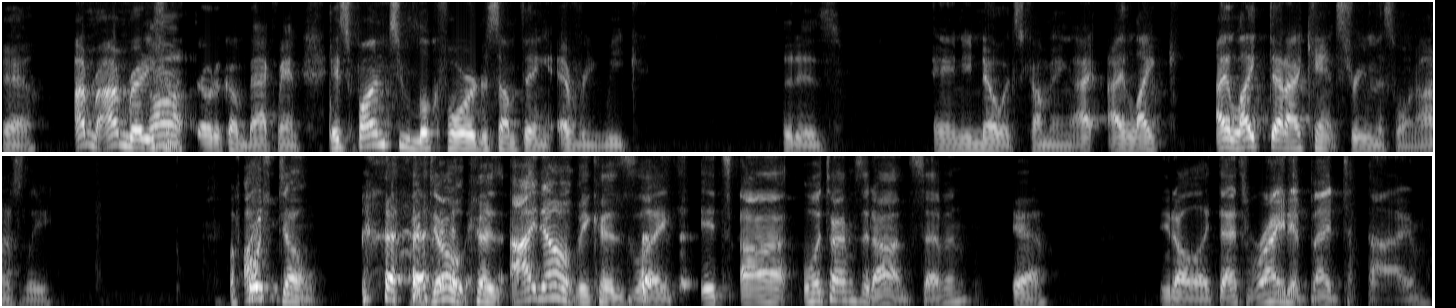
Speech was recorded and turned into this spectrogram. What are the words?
Yeah. I'm I'm ready for the show to come back, man. It's fun to look forward to something every week It is. and you know it's coming. I, I like I like that I can't stream this one, honestly. Of I course don't. I don't because I don't because like it's on. What time is it on? Seven. yeah. You know, like that's right at bedtime,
